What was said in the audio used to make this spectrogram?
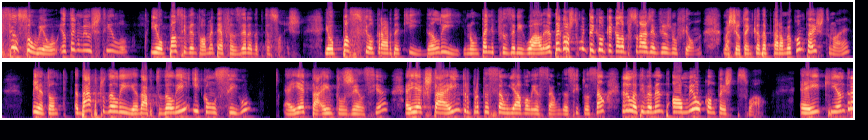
Se eu sou eu, eu tenho o meu estilo. E eu posso eventualmente é fazer adaptações. Eu posso filtrar daqui, dali, não tenho que fazer igual. Eu até gosto muito daquilo que aquela personagem fez no filme, mas eu tenho que adaptar ao meu contexto, não é? E então adapto dali, adapto dali e consigo. Aí é que está a inteligência, aí é que está a interpretação e a avaliação da situação relativamente ao meu contexto pessoal. É aí que entra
